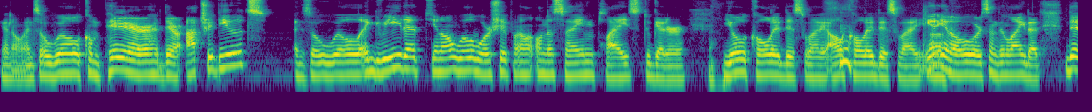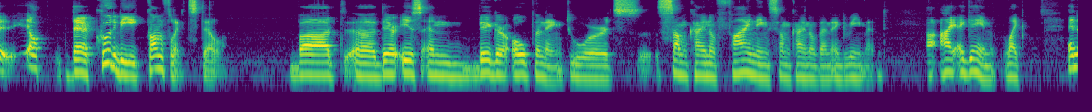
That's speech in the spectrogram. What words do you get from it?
You know, and so we'll compare their attributes, and so we'll agree that you know we'll worship on the same place together. You'll call it this way, I'll call it this way, you, you know, or something like that. The, you there could be conflict still, but uh, there is a bigger opening towards some kind of finding some kind of an agreement. I- again like, and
